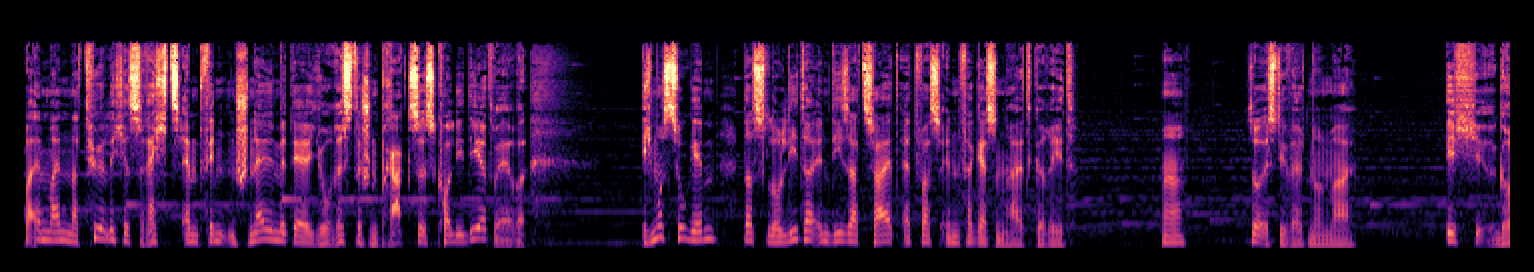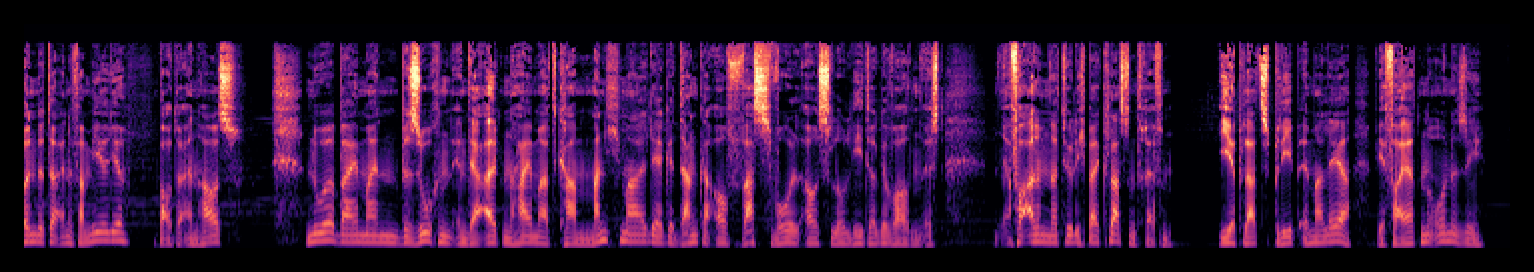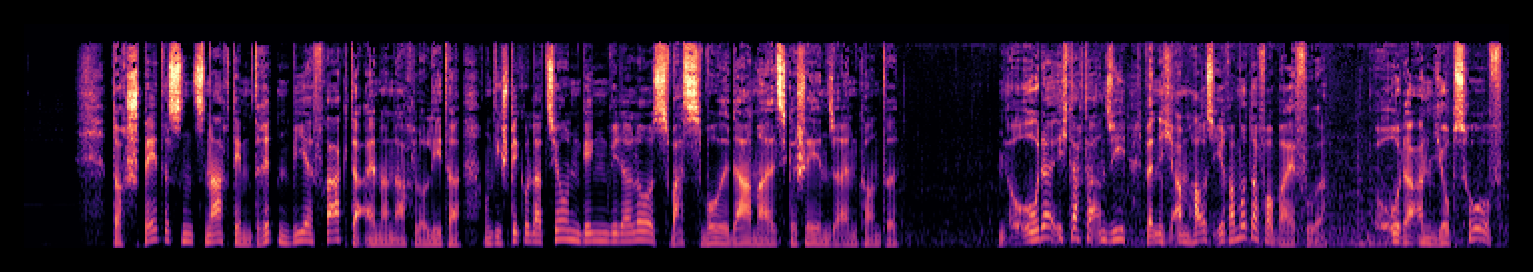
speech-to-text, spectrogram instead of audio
Weil mein natürliches Rechtsempfinden schnell mit der juristischen Praxis kollidiert wäre. Ich muss zugeben, dass Lolita in dieser Zeit etwas in Vergessenheit geriet. Ja, so ist die Welt nun mal. Ich gründete eine Familie, baute ein Haus. Nur bei meinen Besuchen in der alten Heimat kam manchmal der Gedanke auf, was wohl aus Lolita geworden ist. Vor allem natürlich bei Klassentreffen. Ihr Platz blieb immer leer, wir feierten ohne sie. Doch spätestens nach dem dritten Bier fragte einer nach Lolita, und die Spekulationen gingen wieder los, was wohl damals geschehen sein konnte. Oder ich dachte an sie, wenn ich am Haus ihrer Mutter vorbeifuhr. Oder an Jobs Hof.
